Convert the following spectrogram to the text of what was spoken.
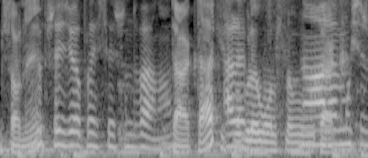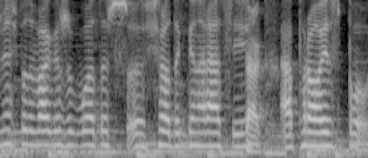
y, Sony. Wyprzedziło PlayStation 2, no. Tak. Tak? Już Ale- w ogóle łączną... No ale tak. musisz wziąć pod uwagę, że była też e, środek generacji, Tak. a Pro jest po,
